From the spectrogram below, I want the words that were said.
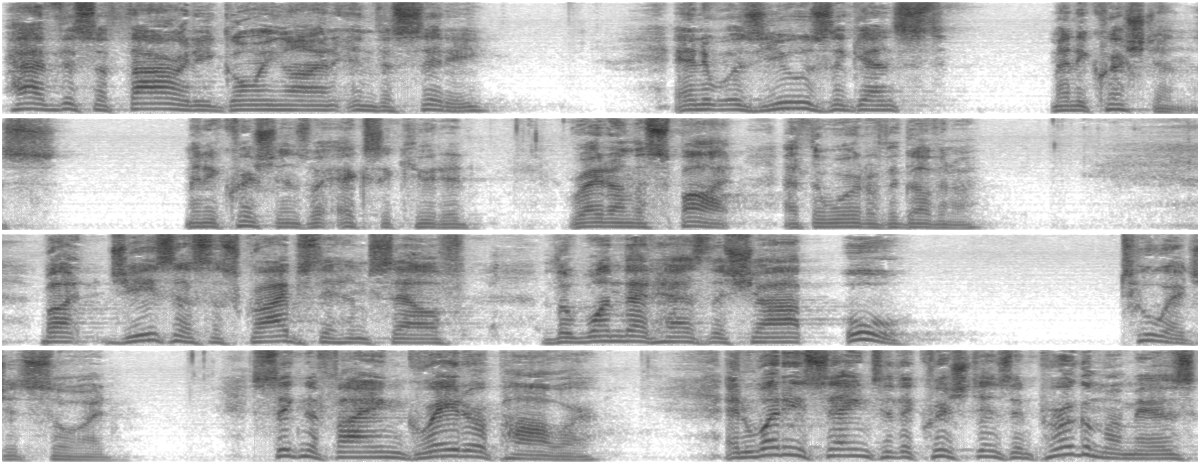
had this authority going on in the city and it was used against many Christians. Many Christians were executed right on the spot at the word of the governor. But Jesus ascribes to himself the one that has the sharp, ooh, two-edged sword, signifying greater power. And what he's saying to the Christians in Pergamum is,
